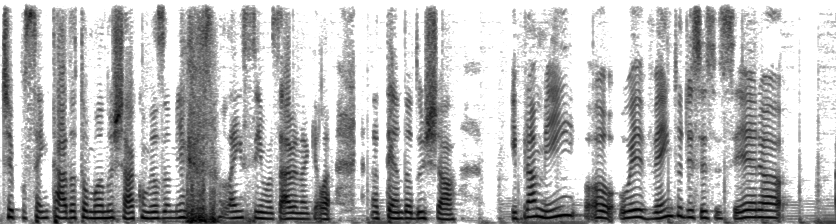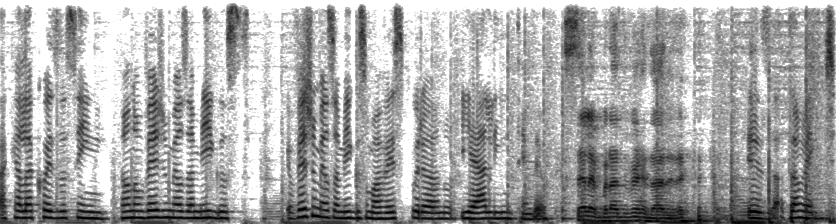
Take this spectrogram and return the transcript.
tipo, sentada tomando chá com meus amigos lá em cima, sabe? Naquela na tenda do chá. E para mim, o, o, evento de CCC era aquela coisa assim, eu não vejo meus amigos, eu vejo meus amigos uma vez por ano e é ali, entendeu? Celebrar de verdade, né? Exatamente.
